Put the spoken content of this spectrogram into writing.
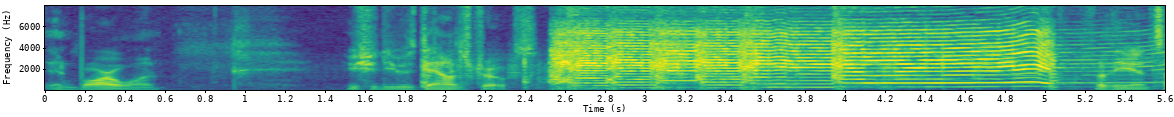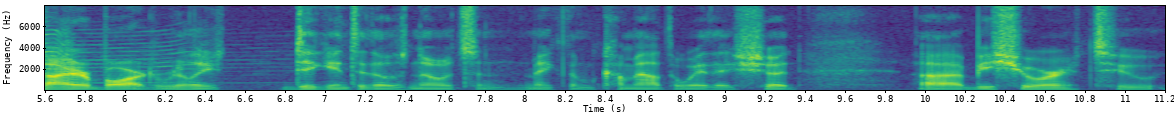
in bar one, you should use downstrokes for the entire bar to really dig into those notes and make them come out the way they should. Uh, be sure to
